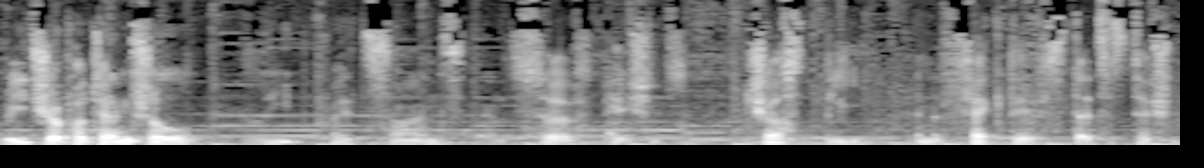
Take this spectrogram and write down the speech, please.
Reach your potential, lead great science, and serve patients. Just be an effective statistician.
